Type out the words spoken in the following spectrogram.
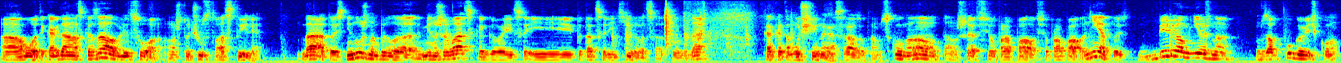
А, вот, и когда она сказала в лицо, что чувства остыли, да, то есть не нужно было менжеваться, как говорится, и пытаться ретироваться оттуда, да, как это мужчины сразу там скуна, ну, там шеф, все пропало, все пропало. Нет, то есть берем нежно за пуговичку,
